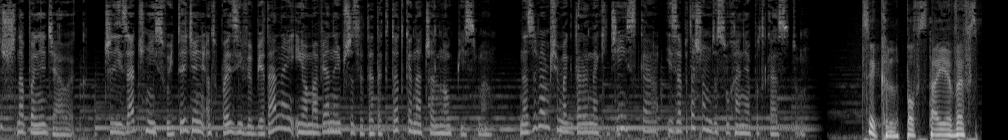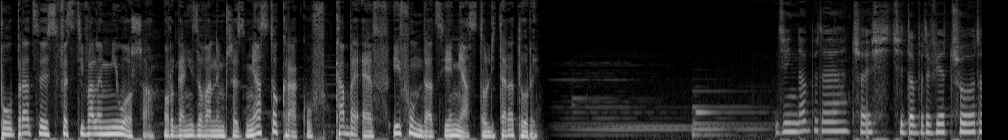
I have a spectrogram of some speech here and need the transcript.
Wiersz na poniedziałek, czyli zacznij swój tydzień od poezji wybieranej i omawianej przez redaktorkę naczelną pisma. Nazywam się Magdalena Kicińska i zapraszam do słuchania podcastu. Cykl powstaje we współpracy z Festiwalem Miłosza, organizowanym przez Miasto Kraków, KBF i Fundację Miasto Literatury. Dzień dobry, cześć, dobry wieczór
